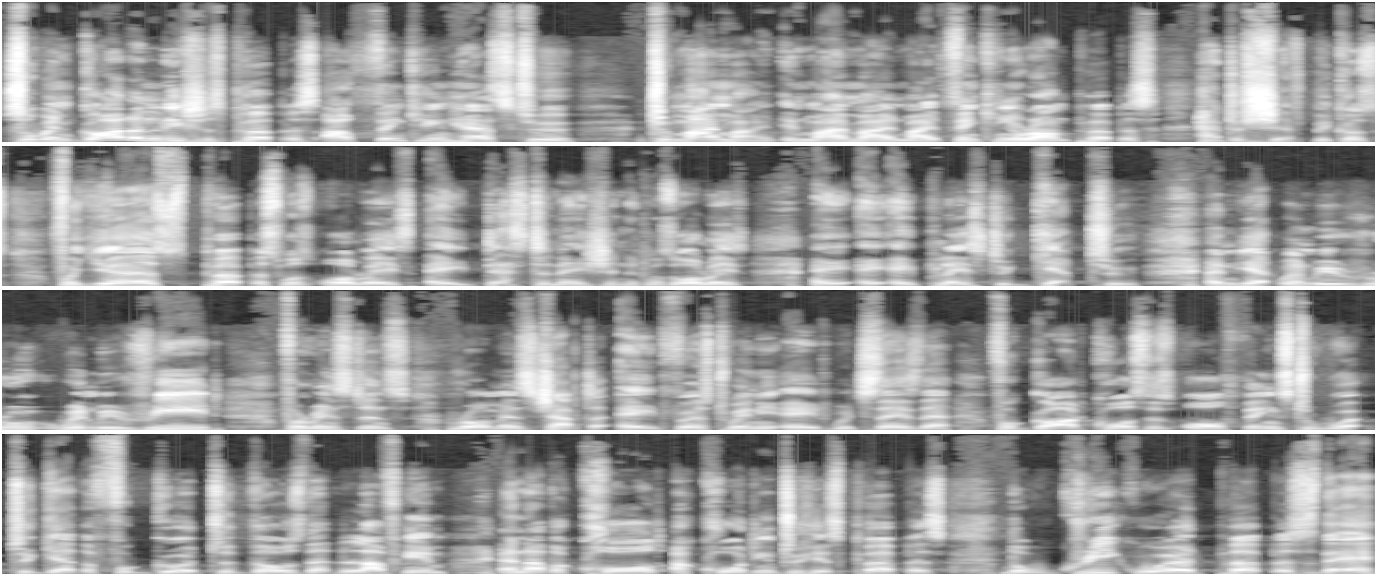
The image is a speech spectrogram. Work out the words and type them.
So when God unleashes purpose, our thinking has to to my mind, in my mind, my thinking around purpose had to shift because for years, purpose was always a destination. It was always a, a, a place to get to. And yet, when we, ru- when we read, for instance, Romans chapter 8, verse 28, which says that, For God causes all things to work together for good to those that love him and are the called according to his purpose. The Greek word purpose there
